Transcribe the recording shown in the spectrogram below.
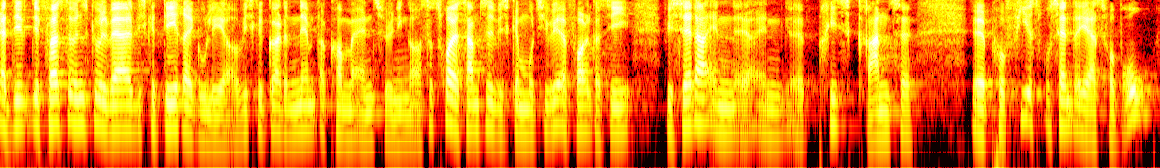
at det, det første ønske vil være, at vi skal deregulere, og vi skal gøre det nemt at komme med ansøgninger. Og så tror jeg samtidig, at vi skal motivere folk og sige, at vi sætter en, øh, en øh, prisgrænse øh, på 80% af jeres forbrug,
